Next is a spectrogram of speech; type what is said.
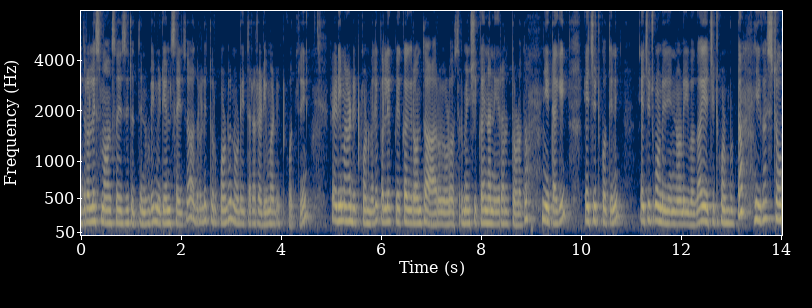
ಇದರಲ್ಲಿ ಸ್ಮಾಲ್ ಸೈಜ್ ಇರುತ್ತೆ ನೋಡಿ ಮೀಡಿಯಮ್ ಸೈಜು ಅದರಲ್ಲಿ ತುರ್ಕೊಂಡು ನೋಡಿ, ಈ ಥರ ರೆಡಿ ಮಾಡಿ ಇಟ್ಕೊತೀವಿ. ರೆಡಿ ಮಾಡಿ ಇಟ್ಕೊಂಡ್ಮೇಲೆ ಪಲ್ಯಕ್ಕೆ ಬೇಕಾಗಿರೋವಂಥ ಆರು ಏಳು ಹಸಿರು ಮೆಣ್ಸಿಕಾಯಿನ ನೀರಲ್ಲಿ ತೊಳೆದು ನೀಟಾಗಿ ಹೆಚ್ಚಿಟ್ಕೊತೀನಿ. ಹೆಚ್ಚಿಟ್ಕೊಂಡಿದ್ದೀನಿ ನೋಡಿ ಇವಾಗ ಹೆಚ್ಚಿಟ್ಕೊಂಡ್ಬಿಟ್ಟು ಈಗ ಸ್ಟವ್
